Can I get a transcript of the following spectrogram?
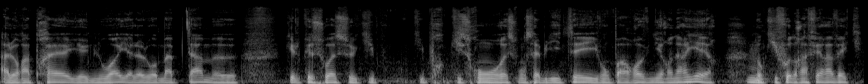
Alors après, il y a une loi, il y a la loi MAPTAM, euh, quels que soient ceux qui, qui, seront aux responsabilités, ils vont pas revenir en arrière. Hmm. Donc il faudra faire avec.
